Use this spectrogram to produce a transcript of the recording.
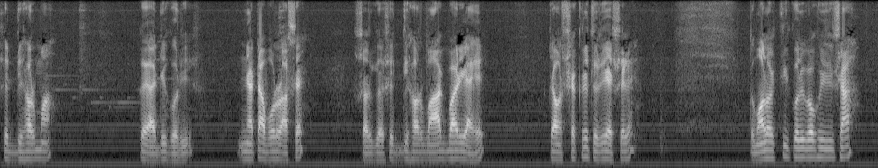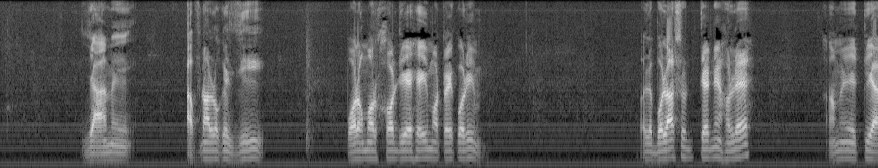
সিদ্ধি শৰ্মাকে আদি কৰি নেতাবোৰ আছে স্বৰ্গীয় সিদ্ধি শৰ্মা আগবাঢ়ি আহিল তেওঁ ছেক্ৰেটেৰী আছিলে। তোমালোকে কি কৰিব খুজিছা? যে আমি আপোনালোকে যি পৰামৰ্শ দিয়ে সেইমতে কৰিম। বোলে, ব'লাচোন, তেনেহ'লে আমি এতিয়া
